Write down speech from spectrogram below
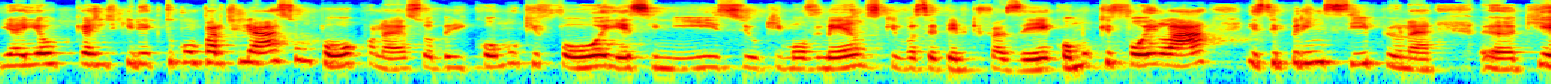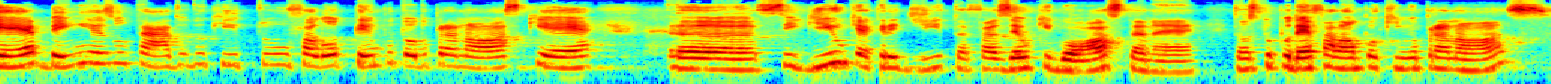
E aí eu, a gente queria que tu compartilhasse um pouco, né, sobre como que foi esse início, que movimentos que você teve que fazer, como que foi lá esse princípio, né, uh, que é bem resultado do que tu falou o tempo todo para nós, que é uh, seguir o que acredita, fazer o que gosta, né. Então, se tu puder falar um pouquinho para nós.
